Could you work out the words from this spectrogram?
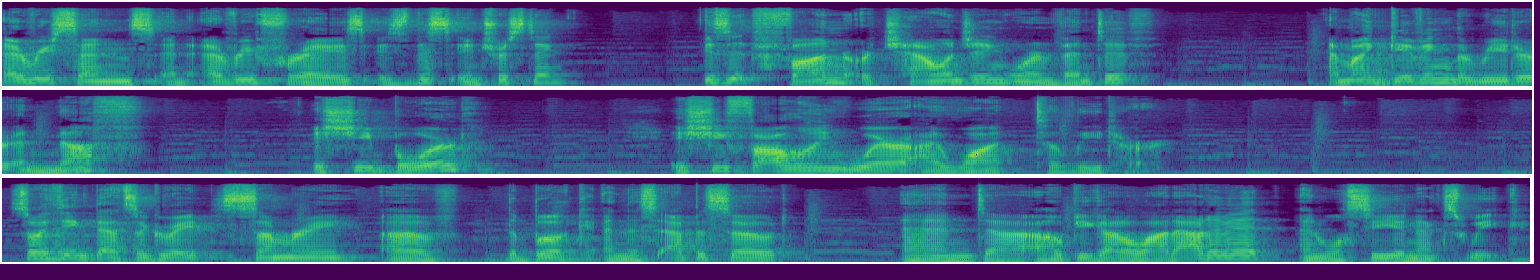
every sentence and every phrase, is this interesting? Is it fun or challenging or inventive? Am I giving the reader enough? Is she bored? Is she following where I want to lead her? So I think that's a great summary of the book and this episode. And uh, I hope you got a lot out of it, and we'll see you next week.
